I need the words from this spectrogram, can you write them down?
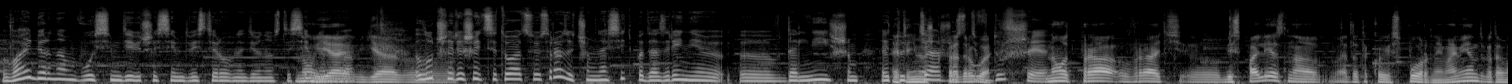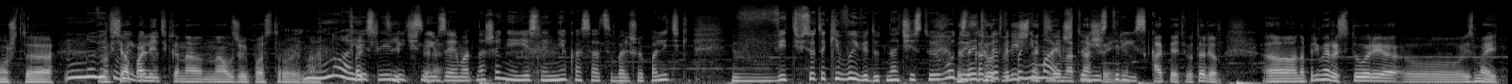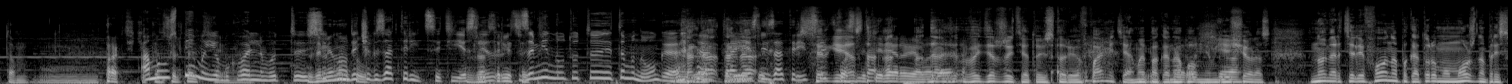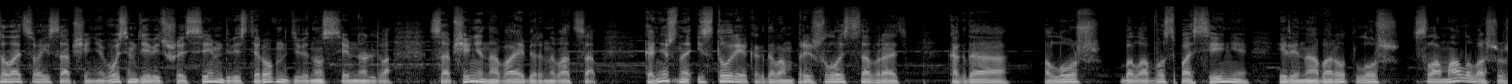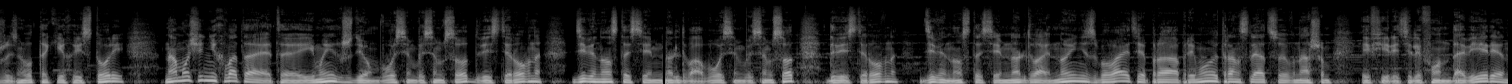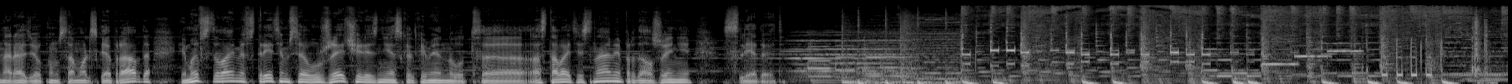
Вайбер нам 8 967 200 ровно 97 ну, я, я... Э, Лучше решить ситуацию сразу, чем носить подозрение э, в дальнейшем эту это тяжесть про другое. в душе. Но вот про врать э, бесполезно, это такой спорный момент, потому что ну, ну, вся выведут. политика на, на лжи построена. Ну, а Почти если личные взаимоотношения, если не касаться большой политики, ведь все-таки выведут на чистую воду, Вы знаете, и когда вот ты понимаешь, что есть риск. Опять, вот, Ален, э, например, история э, из моей там практики. А мы успеем ее буквально вот э, за секундочек минуту? за 30, если за, 30. за минуту-то это много. Тогда, а тогда, если за 30? Сергей, После оста... перерыва, да, да? вы держите эту историю в памяти, а мы пока напомним Хорошо. еще раз. Номер телефона, по которому можно присылать свои сообщения. 8967 200 ровно 9702. Сообщение на Viber и на WhatsApp. Конечно, история, когда вам пришлось соврать, когда ложь была во спасение или наоборот ложь сломала вашу жизнь. Вот таких историй нам очень не хватает, э, и мы их ждем. 8 800 200 ровно 9702. 8 800 200 ровно 9702. Но и не забывайте про прямую трансляцию в нашем эфире. Телефон доверия на радио «Комсомольская правда». И мы с вами встретимся уже через несколько минут. Э, оставайтесь с нами, продолжение следует.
